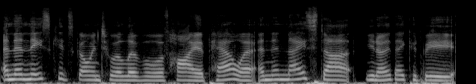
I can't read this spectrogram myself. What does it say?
and then these kids go into a level of higher power, and then they start. You know, they could be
